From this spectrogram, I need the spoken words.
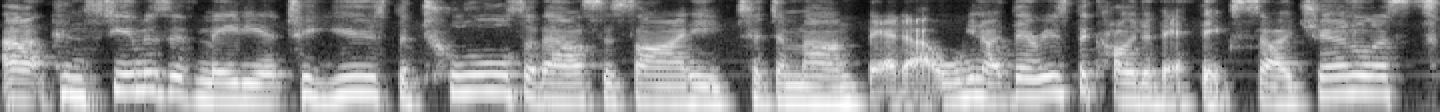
uh, consumers of media to use the tools of our society to demand better. You know, there is the code of ethics. So journalists,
